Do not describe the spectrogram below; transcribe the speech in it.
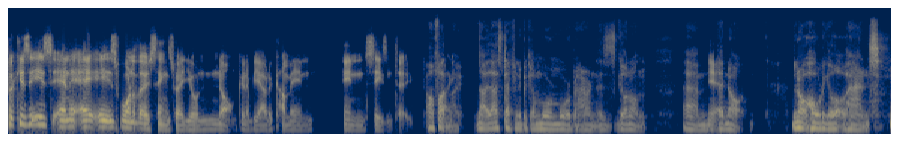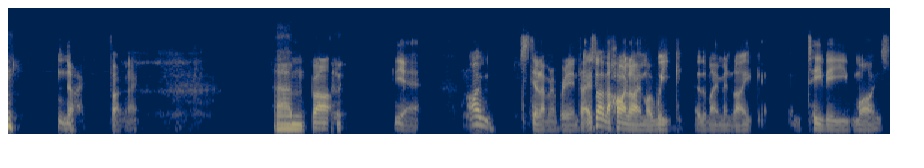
because it is, and it, it is one of those things where you're not going to be able to come in in season two. Oh fuck Like- no, no, that's definitely become more and more apparent as it's gone on. Um, Yeah. They're not they're not holding a lot of hands. No, fuck no. um, But yeah, I'm still having a brilliant time. It's like the highlight of my week at the moment, like TV wise.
